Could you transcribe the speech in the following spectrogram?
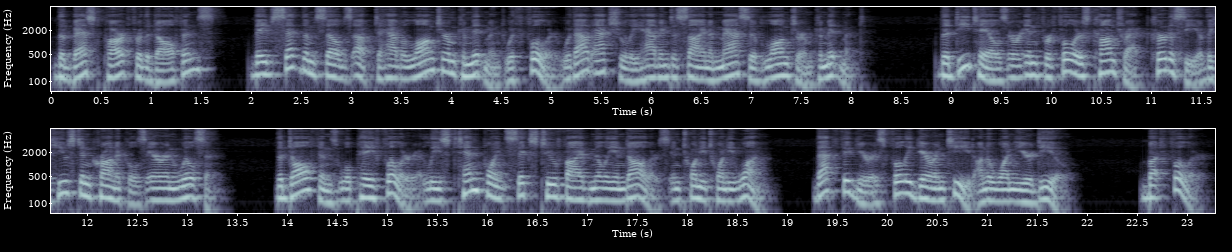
The best part for the Dolphins? They've set themselves up to have a long-term commitment with Fuller without actually having to sign a massive long-term commitment. The details are in for Fuller's contract courtesy of the Houston Chronicle's Aaron Wilson. The Dolphins will pay Fuller at least $10.625 million in 2021. That figure is fully guaranteed on a one-year deal. But Fuller,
